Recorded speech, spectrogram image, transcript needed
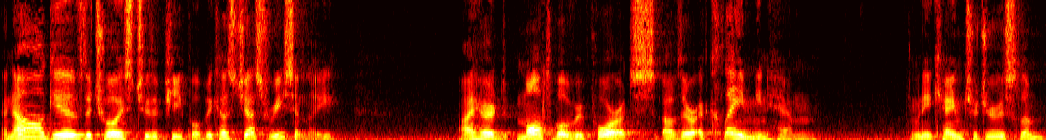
And now I'll give the choice to the people because just recently I heard multiple reports of their acclaiming him when he came to Jerusalem,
